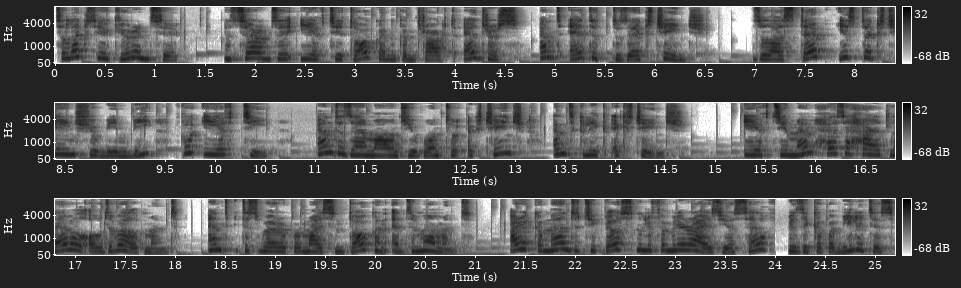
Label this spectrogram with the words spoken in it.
Select your currency, insert the EFT token contract address and add it to the exchange. The last step is to exchange your BNB for EFT. Enter the amount you want to exchange and click Exchange. EFT-MEM has a high level of development, and it is very promising token at the moment. I recommend that you personally familiarize yourself with the capabilities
